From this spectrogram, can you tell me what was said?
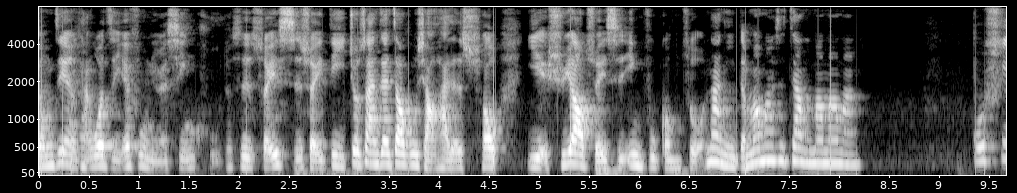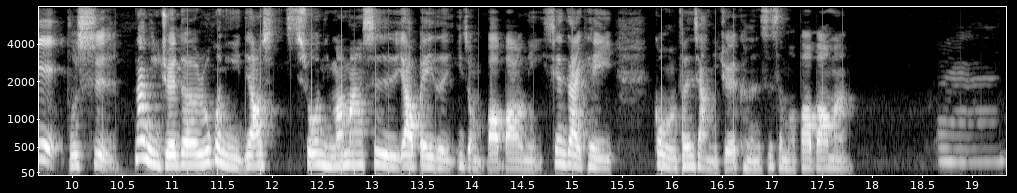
我们之前有谈过职业妇女的辛苦，就是随时随地，就算在照顾小孩的时候，也需要随时应付工作。那你的妈妈是这样的妈妈吗？不是，不是，那你觉得，如果你要说你妈妈是要背的一种包包，你现在可以跟我们分享，你觉得可能是什么包包吗？嗯，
